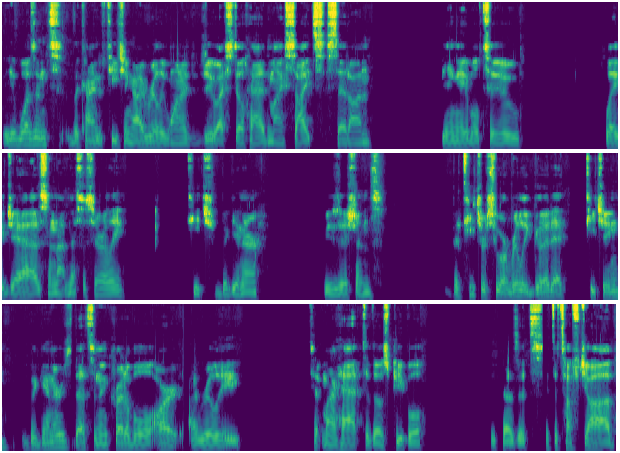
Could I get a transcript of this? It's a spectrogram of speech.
it wasn't the kind of teaching I really wanted to do. I still had my sights set on being able to play jazz and not necessarily teach beginner musicians. The teachers who are really good at teaching beginners, that's an incredible art. I really tip my hat to those people because it's it's a tough job.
